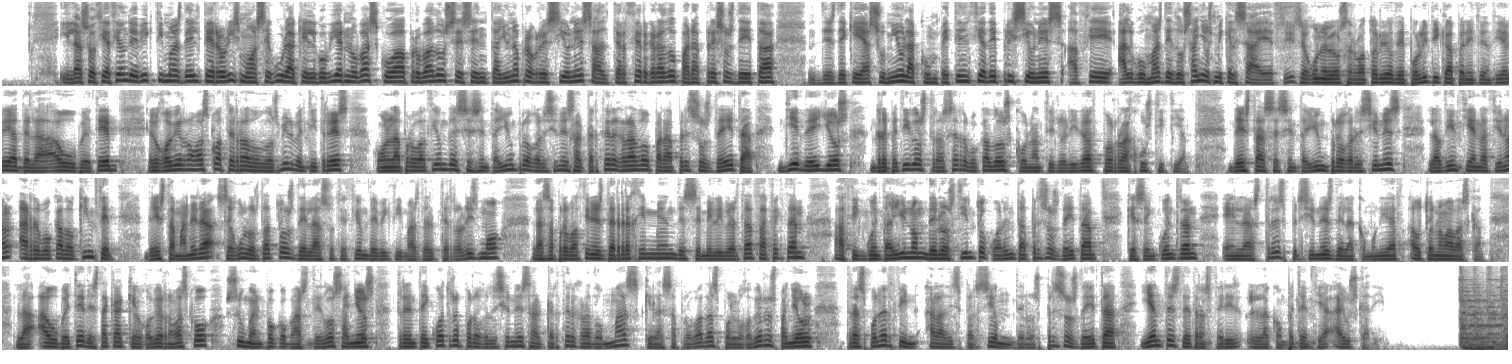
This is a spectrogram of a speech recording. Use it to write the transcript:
y la Asociación de Víctimas del Terrorismo asegura que el gobierno vasco ha aprobado 61 progresiones al tercer grado para presos de ETA desde que asumió la competencia de prisiones hace algo más de dos años, Miquel Saez. Sí, según el Observatorio de Política Penitenciaria de la AVT, el gobierno vasco ha cerrado 2023 con la aprobación de 61 progresiones al tercer grado para presos de ETA, 10 de ellos repetidos tras ser revocados con anterioridad por la justicia. De estas 61 progresiones, la Audiencia Nacional ha revocado 15. De esta manera, según los datos de la Asociación de Víctimas del Terrorismo, las aprobaciones de régimen de semilibertad afectan a 51 de los 140 presos de ETA que se encuentran en las tres prisiones de la comunidad autónoma vasca. La AVT destaca que el gobierno vasco suma en poco más de dos años 34 progresiones al tercer grado más que las aprobadas por el gobierno español tras poner fin a la dispersión de los presos de ETA y antes de transferir la competencia a Euskadi.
